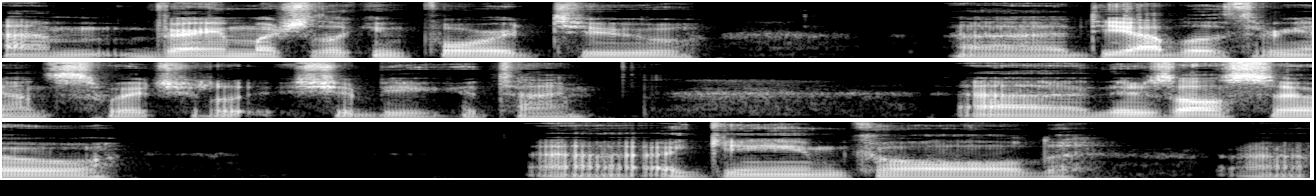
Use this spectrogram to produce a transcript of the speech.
I'm very much looking forward to uh, Diablo 3 on Switch. It'll, it should be a good time. Uh, there's also uh, a game called uh.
